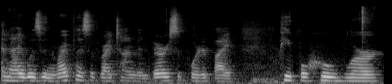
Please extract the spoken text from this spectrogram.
and I was in the right place at the right time and very supported by people who were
